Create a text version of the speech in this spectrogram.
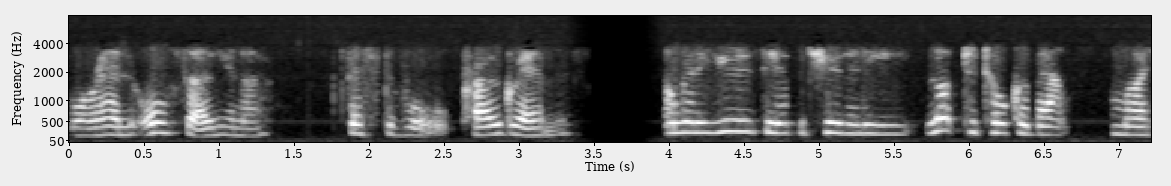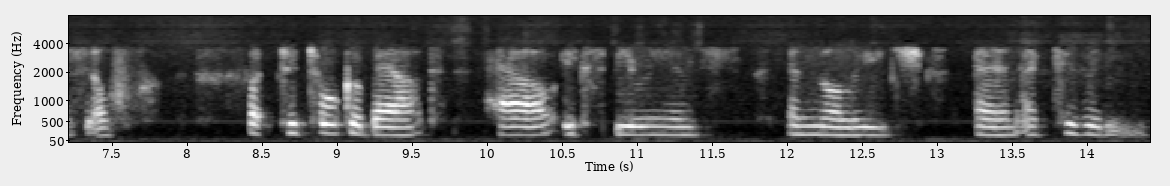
for, and also, you know, festival programs, I'm going to use the opportunity not to talk about myself, but to talk about how experience and knowledge and activity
